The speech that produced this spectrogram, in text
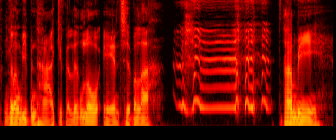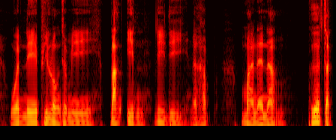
คุณกำลังมีปัญหาเกี่ยวกับเรื่อง low end ใช่ปะล่ะ ถ้ามีวันนี้พี่ลงจะมีปลั๊กอินดีๆ นะครับ มาแนะนำเพื่อจัด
